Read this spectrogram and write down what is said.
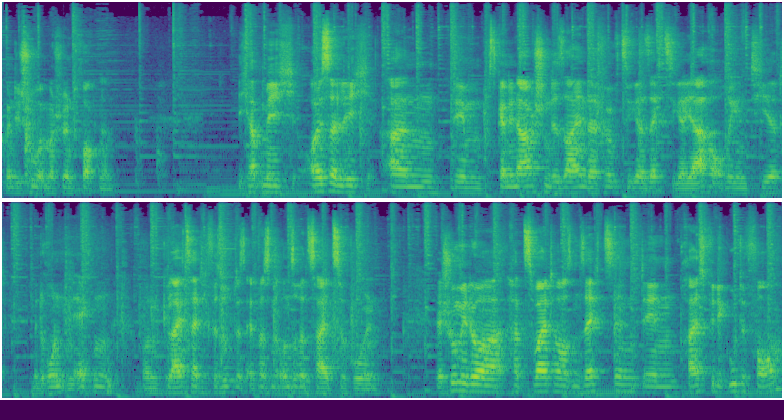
Können die Schuhe immer schön trocknen. Ich habe mich äußerlich an dem skandinavischen Design der 50er, 60er Jahre orientiert, mit runden Ecken und gleichzeitig versucht, das etwas in unsere Zeit zu holen. Der Schumidor hat 2016 den Preis für die gute Form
